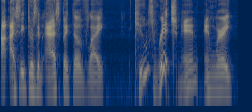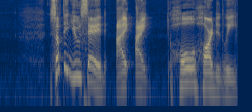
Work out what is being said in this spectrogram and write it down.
I, I think there's an aspect of like Cube's rich, man, and like something you said, I I wholeheartedly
